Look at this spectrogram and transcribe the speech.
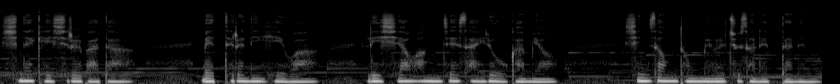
신의 계시를 받아 메트르니히와 리시아 황제 사이를 오가며 신성 동맹을 주선했다는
